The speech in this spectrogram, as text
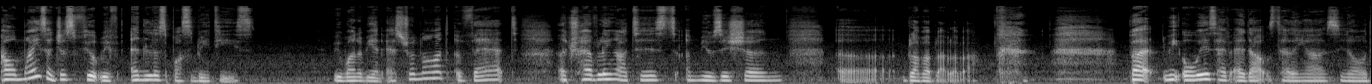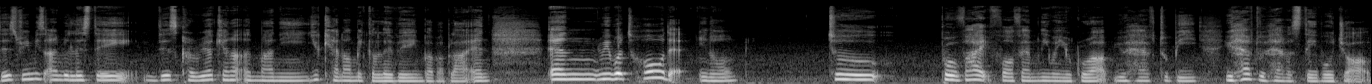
Our minds are just filled with endless possibilities. We want to be an astronaut, a vet, a traveling artist, a musician, uh, blah, blah, blah, blah, blah. but we always have adults telling us, you know, this dream is unrealistic, this career cannot earn money, you cannot make a living, blah, blah, blah. And, and we were told that, you know, to provide for a family when you grow up you have to be you have to have a stable job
